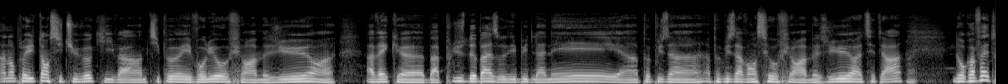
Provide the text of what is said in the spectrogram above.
un emploi du temps, si tu veux, qui va un petit peu évoluer au fur et à mesure, avec bah, plus de bases au début de l'année un peu, plus un, peu plus avancé au fur et à mesure, etc. Donc en fait,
